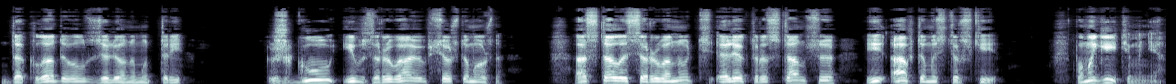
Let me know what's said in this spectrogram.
докладывал зеленому три. «Жгу и взрываю все, что можно. Осталось рвануть электростанцию и автомастерские. Помогите мне!»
